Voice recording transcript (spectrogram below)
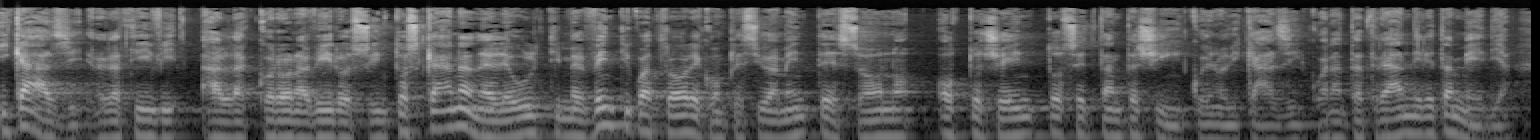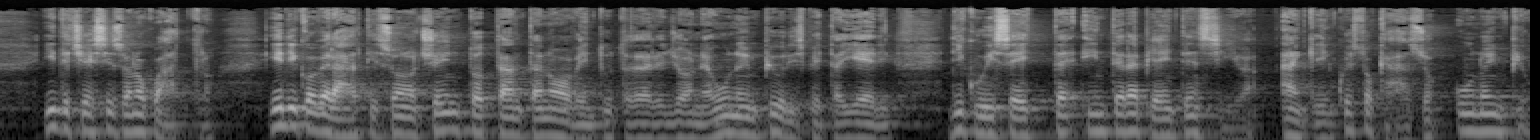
I casi relativi al coronavirus in Toscana nelle ultime 24 ore complessivamente sono 875 nuovi casi, 43 anni l'età media. I decessi sono 4. I ricoverati sono 189 in tutta la regione, uno in più rispetto a ieri, di cui 7 in terapia intensiva, anche in questo caso uno in più.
